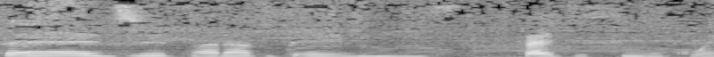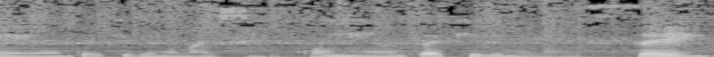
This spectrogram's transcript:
SED, parabéns. SED 50, que venha mais 50, que venha mais 100,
